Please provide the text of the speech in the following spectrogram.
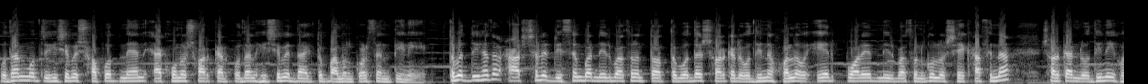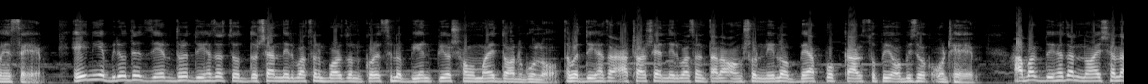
প্রধানমন্ত্রী হিসেবে শপথ নেন, এখনও সরকার প্রধান হিসেবে দায়িত্ব পালন করছেন তিনি। তবে দুই সালের ডিসেম্বর নির্বাচনের তত্ত্বাবধায়ক সরকারের অধীনে হলেও এর পরের নির্বাচনগুলো শেখ হাসিনা সরকারের অধীনেই হয়েছে। এই নিয়ে বিরোধের জের ধরে দুই হাজার চোদ্দ সাল নির্বাচন বর্জন করেছিল বিএনপি ও সমময় দলগুলো। তবে দুই হাজার আঠারো সালের নির্বাচনে তারা অংশ নিল ব্যাপক কারচুপির অভিযোগ ওঠে। আবার দুই হাজার নয় সালে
